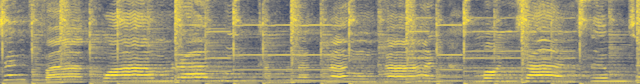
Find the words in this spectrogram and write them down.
ฉันฝากความรักกับละคังคานมนสานซึมใจ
